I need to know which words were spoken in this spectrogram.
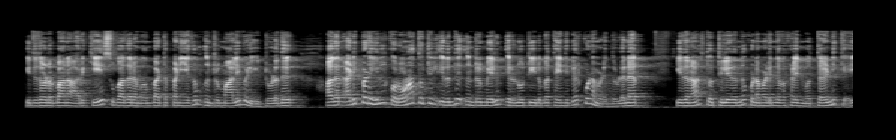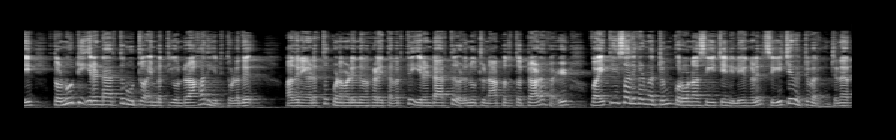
இது தொடர்பான அறிக்கையை சுகாதார மேம்பாட்டு பணியகம் இன்று மாலை வெளியிட்டுள்ளது. அதன் அடிப்படையில் கொரோனா தொற்றில் இருந்து இன்று மேலும் இருநூற்றி இருபத்தைந்து பேர் குணமடைந்துள்ளனர். இதனால் தொற்றிலிருந்து குணமடைந்தவர்களின் மொத்த எண்ணிக்கை தொன்னூற்றி இரண்டாயிரத்து நூற்று ஐம்பத்தி ஒன்றாக அதிகரித்துள்ளது. அதனை அடுத்து குணமடைந்தவர்களை தவிர்த்து இரண்டாயிரத்து எழுநூற்று நாற்பது தொற்றாளர்கள் வைத்தியசாலைகள் மற்றும் கொரோனா சிகிச்சை நிலையங்களில் சிகிச்சை பெற்று வருகின்றனர்.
